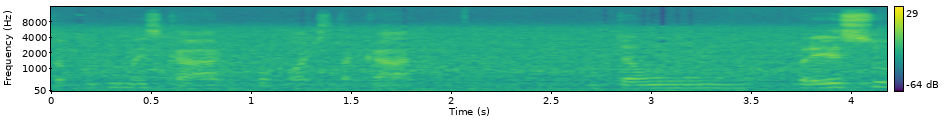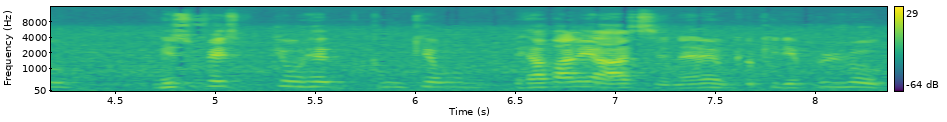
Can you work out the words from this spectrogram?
tá tudo mais caro, o pacote tá caro. Então, preço. Isso fez com que eu, re- com que eu reavaliasse né, o que eu queria pro jogo.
